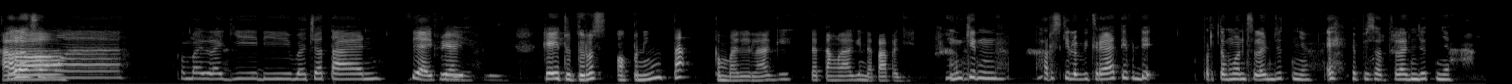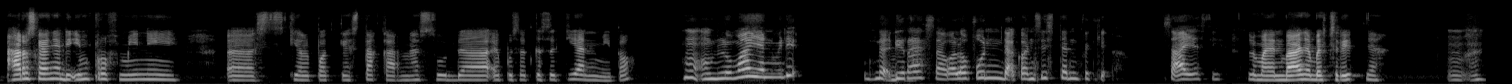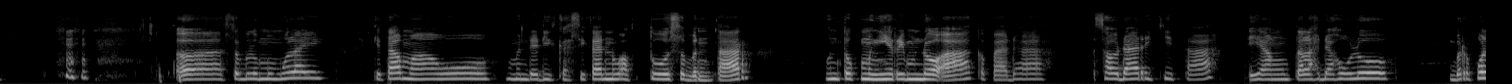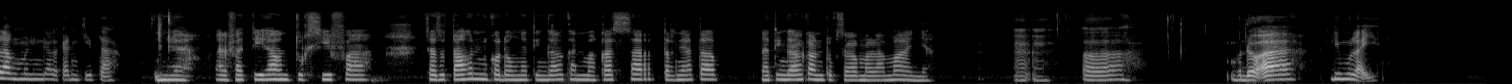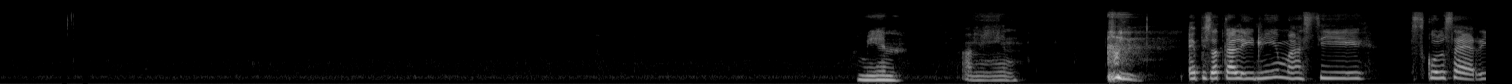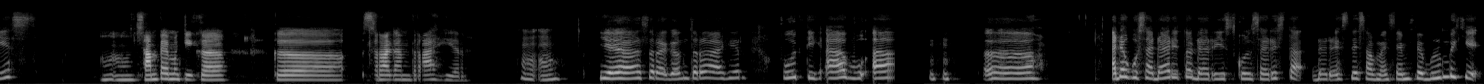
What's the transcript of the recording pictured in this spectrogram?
Halo, Halo. semua, kembali lagi di Bacotan VIP. VIP. Kayak itu terus opening tak kembali lagi, datang lagi ndak apa-apa Ji. Mungkin harus lebih kreatif di pertemuan selanjutnya. Eh, episode selanjutnya. Harus kayaknya diimprove mini eh, skill podcast tak karena sudah episode kesekian Mito. Hmm, lumayan, Midi. Nggak dirasa, walaupun nggak konsisten pakai saya sih. Lumayan banyak berceritnya. Mm-mm. Eh, sebelum memulai, kita mau mendedikasikan waktu sebentar untuk mengirim doa kepada saudari kita yang telah dahulu berpulang meninggalkan kita. Ya, Al-Fatihah untuk Siva. Satu tahun Miko dong tinggalkan Makassar, ternyata nah tinggalkan untuk selama-lamanya. Mm-mm. Eh, berdoa dimulai. Amin. Amin. Episode kali ini masih school series. Mm-mm. Sampai Miki ke ke seragam terakhir. Mm-mm. Ya, seragam terakhir putih abu a. Eh, ada aku sadari tuh dari school series tak dari SD sama SMP belum Ki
